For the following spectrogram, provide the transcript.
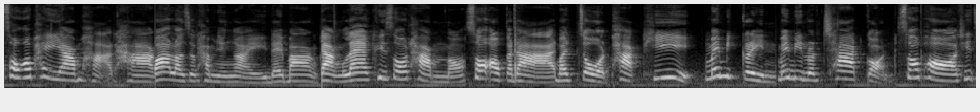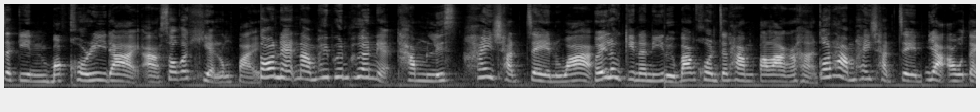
โซ่ก็พยายามหาทางว่าเราจะทำยังไงได้บ้าง อย่างแรกที่โซ่ทำเนาะโซ่เอากระดาษมาโจทย์ผักที่ไม่มีกลิ่น ไม่มีรสชาติก่อน โซ่พอที่จะกินบล็อกโคลีได้อะโซ่ก็เขียนลงไปโซ่แนะนำให้เพื่อนๆเนี่ยทำลิสต์ให้ชัดเจนว่าเฮ้ยเรากินอันนี้หรือบางคนจะทำตารางอาหาร ก็ทำให้ชัดเจน อย่าเอาแต่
